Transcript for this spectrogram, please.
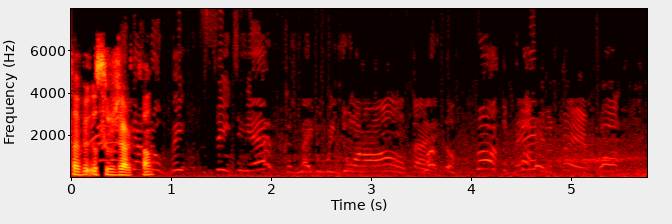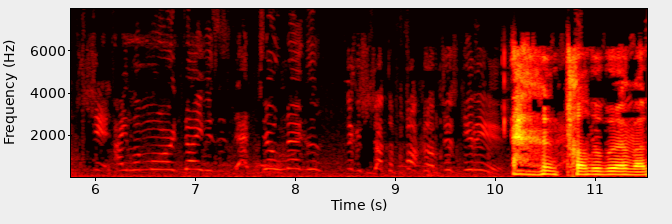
That bitch just up, man.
